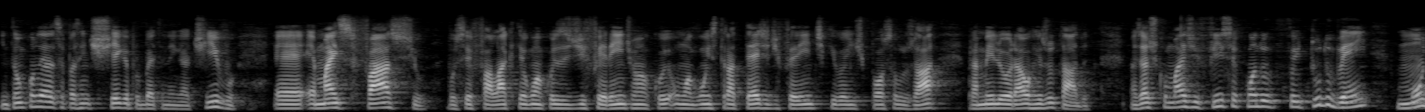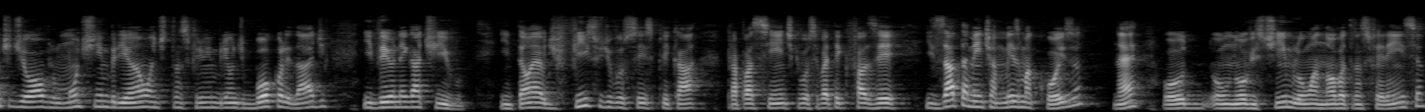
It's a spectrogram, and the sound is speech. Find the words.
então quando essa paciente chega para o beta negativo, é, é, mais fácil você falar que tem alguma coisa diferente, uma, uma, alguma estratégia diferente que a gente possa usar para melhorar o resultado. Mas acho que o mais difícil é quando foi tudo bem, um monte de óvulo, um monte de embrião, a gente transferiu um embrião de boa qualidade e veio negativo. Então é difícil de você explicar para paciente que você vai ter que fazer exatamente a mesma coisa, né? Ou, ou, um novo estímulo, ou uma nova transferência.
